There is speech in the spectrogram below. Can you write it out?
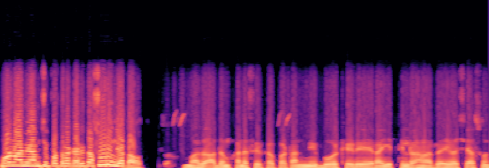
म्हणून आम्ही आमची पत्रकारिता सोडून देत आहोत. माझं आदम खान सिरका पठाण मी बोरखेडे रा- येथील राहणार रहिवासी असून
